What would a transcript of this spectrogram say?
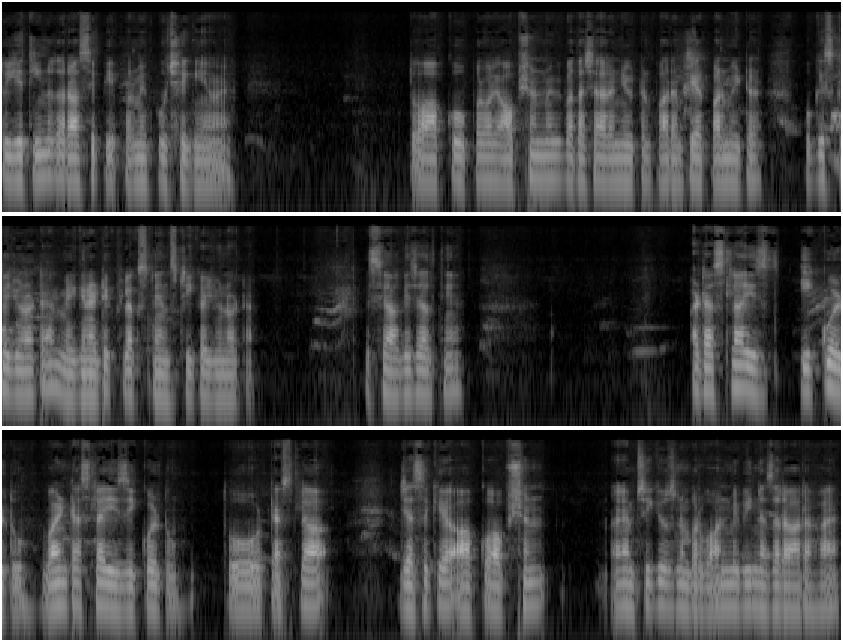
तो ये तीनों तरह से पेपर में पूछे गए हुए हैं। तो आपको ऊपर वाले ऑप्शन में भी पता चल रहा है, न्यूटन पर एम्पियर पर मीटर, वो किसका यूनिट है? मैग्नेटिक फ्लक्स डेंसिटी का यूनिट है। इससे आगे चलते हैं। A tesla is equal to one tesla is equal to तो टेस्ला जैसे कि आपको option M C Qs number one में भी नज़र आ रहा है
